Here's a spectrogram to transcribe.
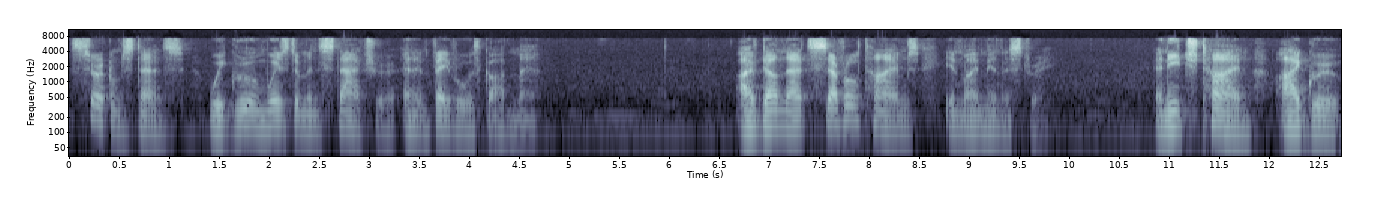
circumstance, we grew in wisdom and stature and in favor with God and man. I've done that several times in my ministry. And each time I grew.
